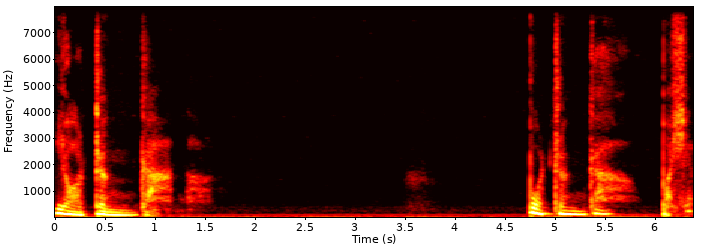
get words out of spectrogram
要真干呐，不真干不行。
